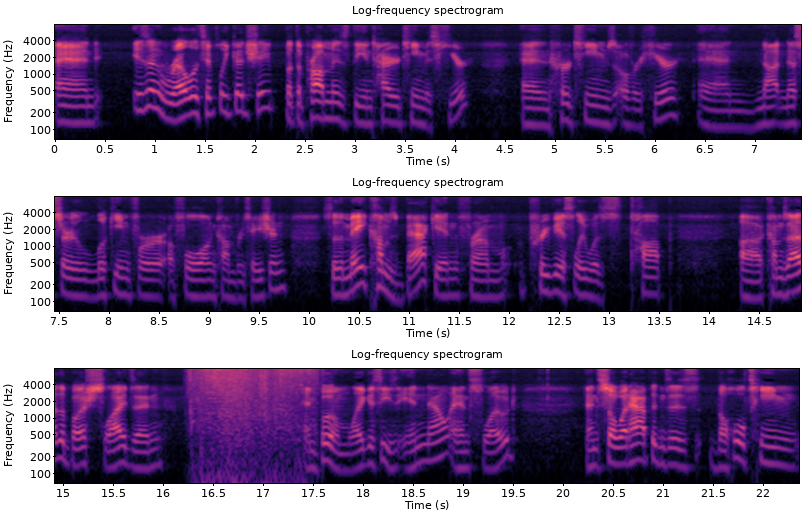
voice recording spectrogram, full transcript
and is in relatively good shape. But the problem is the entire team is here, and her team's over here, and not necessarily looking for a full on confrontation. So the Mei comes back in from previously was top uh, comes out of the bush, slides in, and boom, Legacy's in now and slowed. And so what happens is the whole team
